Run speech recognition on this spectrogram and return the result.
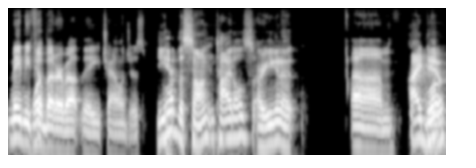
made me feel What- better about the challenges. Do you have the song titles? Are you gonna Um, I do.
